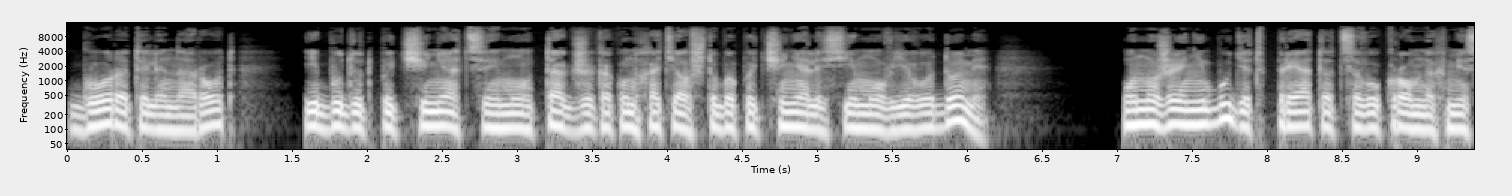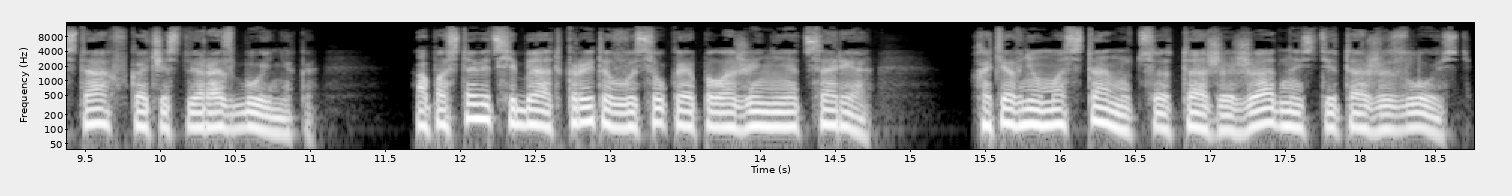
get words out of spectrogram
город или народ, и будут подчиняться ему так же, как он хотел, чтобы подчинялись ему в его доме, он уже не будет прятаться в укромных местах в качестве разбойника, а поставит себя открыто в высокое положение царя, хотя в нем останутся та же жадность и та же злость.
